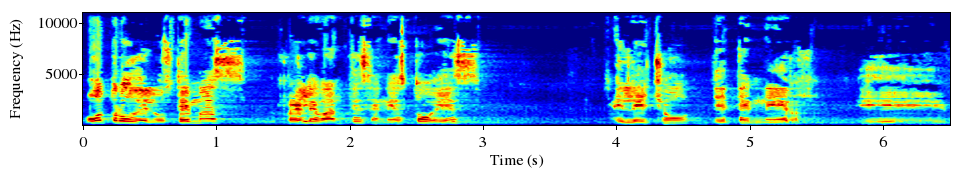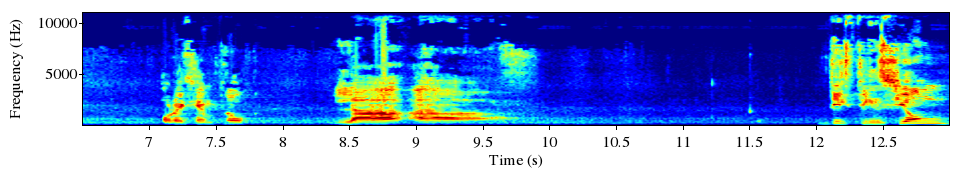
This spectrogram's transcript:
Otro de los temas relevantes en esto es el hecho de tener, eh, por ejemplo, la ah, distinción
